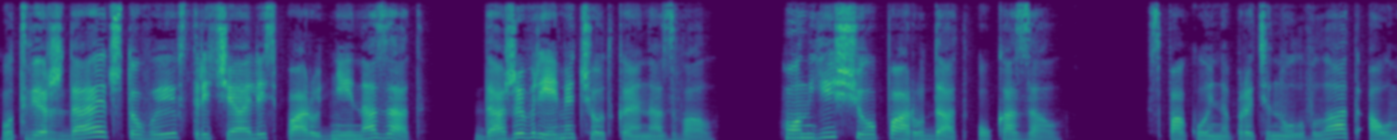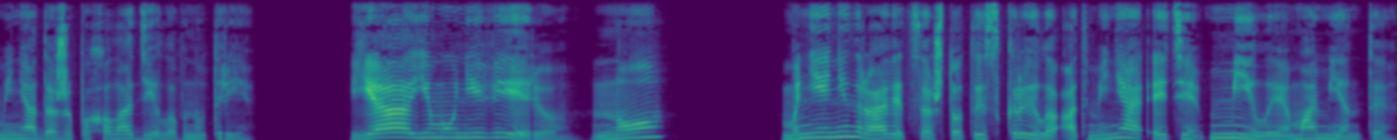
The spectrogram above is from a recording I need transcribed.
Утверждает, что вы встречались пару дней назад. Даже время четкое назвал. Он еще пару дат указал. Спокойно протянул Влад, а у меня даже похолодело внутри. Я ему не верю, но... Мне не нравится, что ты скрыла от меня эти милые моменты.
